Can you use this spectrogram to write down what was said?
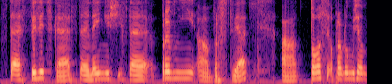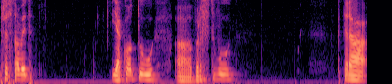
v té fyzické, v té nejnižší, v té první uh, vrstvě a to si opravdu můžeme představit jako tu vrstvu, která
